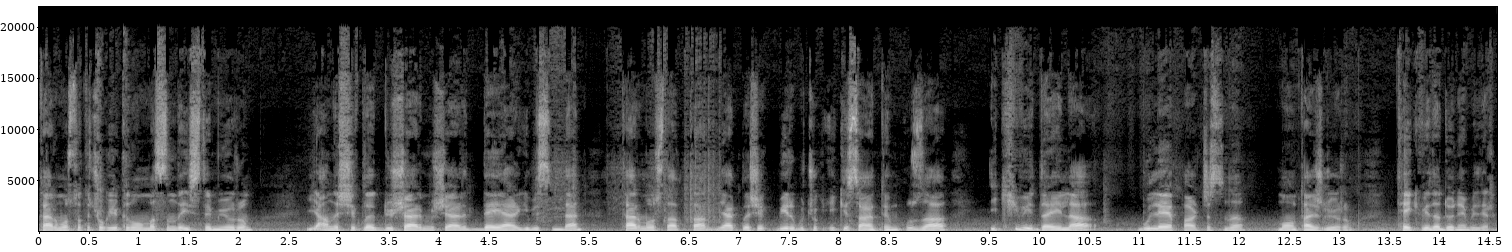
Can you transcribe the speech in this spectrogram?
Termostata çok yakın olmasını da istemiyorum. Yanlışlıkla düşer müşer değer gibisinden termostattan yaklaşık 1,5-2 santim uzağa iki vidayla bu L parçasını montajlıyorum. Tek vida dönebilir.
